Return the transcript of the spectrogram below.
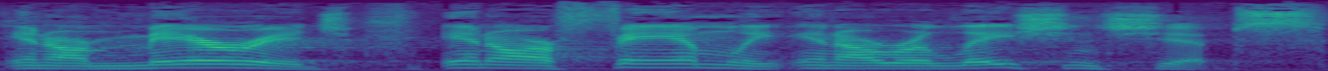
in our marriage, in our family, in our relationships.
